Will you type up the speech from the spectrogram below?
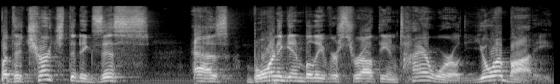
but the church that exists as born again believers throughout the entire world, your body,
